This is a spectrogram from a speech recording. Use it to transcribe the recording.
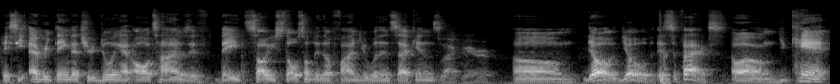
They see everything that you're doing at all times. If they saw you stole something, they'll find you within seconds. Black Mirror. Um, yo, yo, it's the facts. Um, you can't.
